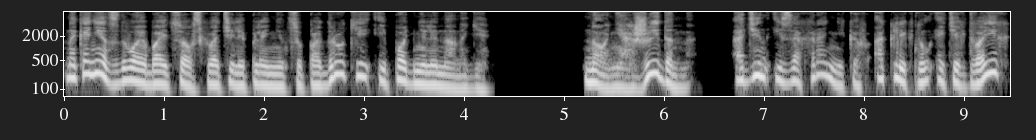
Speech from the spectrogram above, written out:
Наконец двое бойцов схватили пленницу под руки и подняли на ноги. Но неожиданно один из охранников окликнул этих двоих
